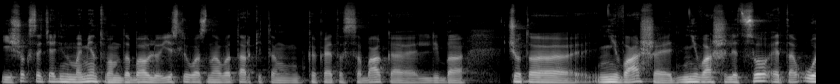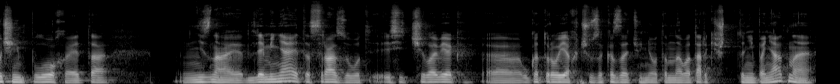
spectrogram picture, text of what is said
И еще, кстати, один момент вам добавлю, если у вас на аватарке там какая-то собака, либо что-то не ваше, не ваше лицо, это очень плохо, это не знаю, для меня это сразу вот, если человек, э, у которого я хочу заказать, у него там на аватарке что-то непонятное,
